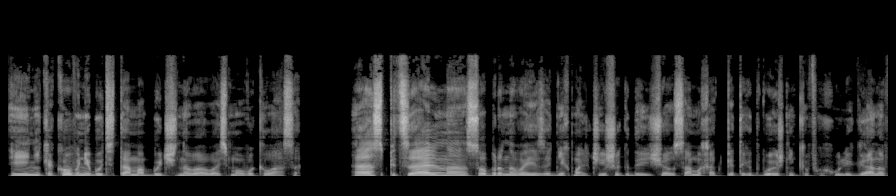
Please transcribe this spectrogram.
И не какого-нибудь там обычного восьмого класса, а специально собранного из одних мальчишек, да еще самых отпетых двоечников и хулиганов.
